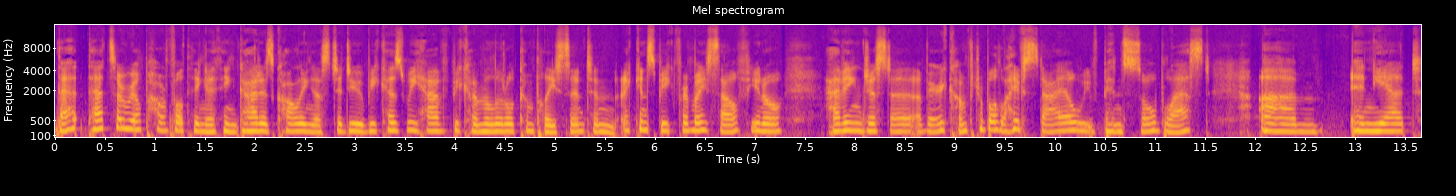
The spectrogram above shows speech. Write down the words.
that that's a real powerful thing. I think God is calling us to do because we have become a little complacent, and I can speak for myself. You know, having just a, a very comfortable lifestyle, we've been so blessed, um, and yet,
